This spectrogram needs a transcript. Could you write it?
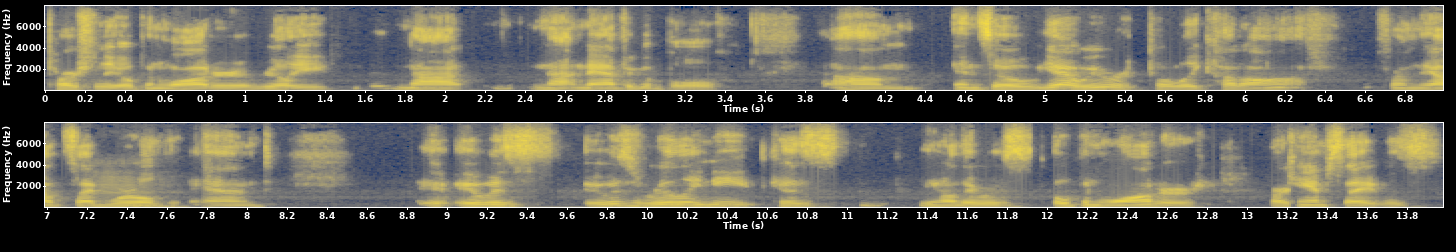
partially open water, really not not navigable. Um, and so, yeah, we were totally cut off from the outside mm. world, and it, it was it was really neat because you know there was open water. Our campsite was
